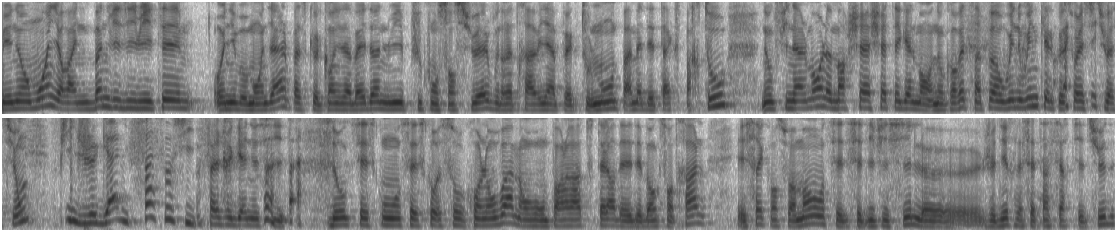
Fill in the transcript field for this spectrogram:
mais néanmoins, il y aura une bonne visibilité au niveau mondial parce que le candidat Biden, lui, est plus consensuel, voudrait travailler un peu avec tout le monde, pas mettre des taxes partout. Donc finalement, le marché achète également. Donc en fait, c'est un peu un win-win, quelle que soit la situation. Pile, je gagne, face aussi. Face, je gagne aussi. Donc c'est ce qu'on ce qu'on l'on voit, mais on, parlera tout à l'heure des, banques centrales. Et c'est vrai qu'en ce moment, c'est difficile, euh, je veux dire, cette incertitude.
